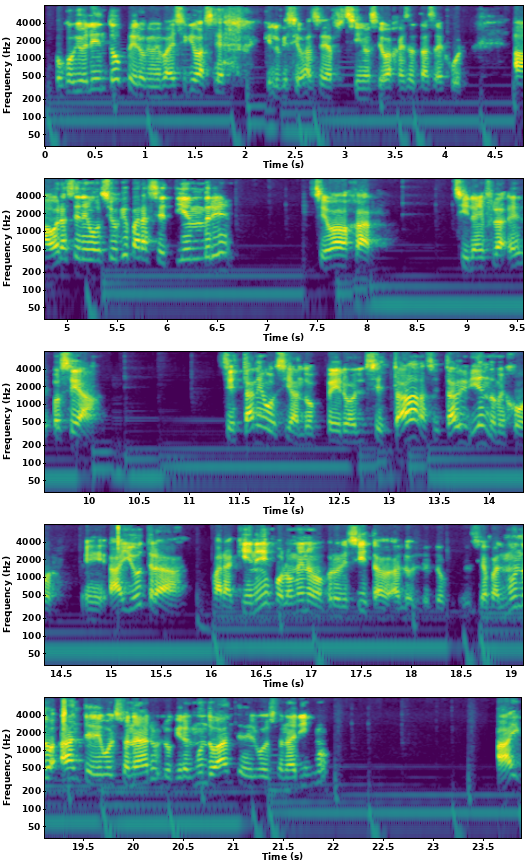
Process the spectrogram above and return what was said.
un poco violento, pero que me parece que va a ser que lo que se va a hacer si no se baja esa tasa de juros. Ahora se negoció que para septiembre se va a bajar. Si la infla eh, o sea, se está negociando, pero se está, se está viviendo mejor eh, hay otra, para quien es por lo menos progresista, lo, para el mundo antes de Bolsonaro, lo que era el mundo antes del bolsonarismo, hay,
